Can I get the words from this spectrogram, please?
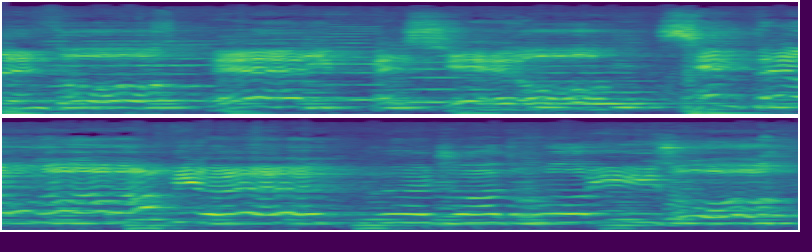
vento ed il pensiero sempre un amabile e giadro riso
